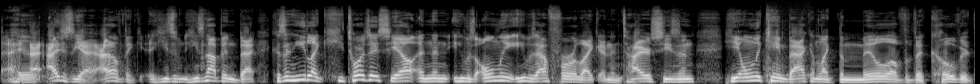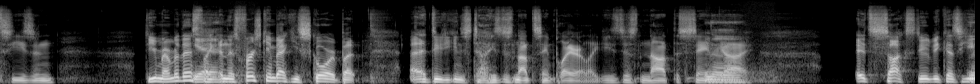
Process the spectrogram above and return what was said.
I, Yep. I, I just yeah, I don't think he's he's not been back because then he like he tore his ACL and then he was only he was out for like an entire season. He only came back in like the middle of the COVID season. Do you remember this? Yeah. Like Yeah. in his first game back, he scored, but uh, dude, you can just tell he's just not the same player. Like he's just not the same No. guy. It sucks, dude, because he,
